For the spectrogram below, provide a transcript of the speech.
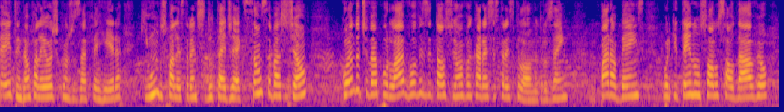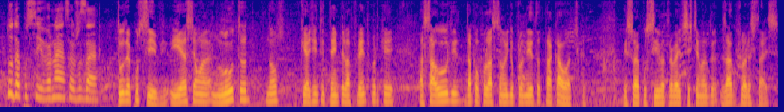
Perfeito. Então, falei hoje com o José Ferreira, que um dos palestrantes do TEDx São Sebastião. Quando eu estiver por lá, eu vou visitar o senhor, vou encarar esses três quilômetros, hein? Parabéns, porque tendo um solo saudável, tudo é possível, né, seu José? Tudo é possível. E essa é uma luta não, que a gente tem pela frente, porque a saúde da população e do planeta está caótica. Isso é possível através de sistemas agroflorestais.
